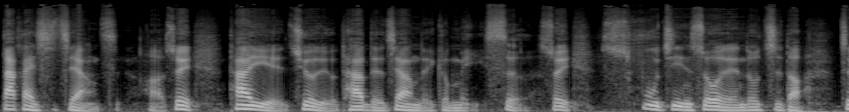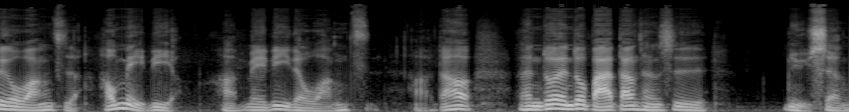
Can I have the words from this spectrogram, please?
大概是这样子啊，所以他也就有他的这样的一个美色，所以附近所有人都知道这个王子好美丽哦，啊，美丽的王子啊，然后很多人都把他当成是女生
